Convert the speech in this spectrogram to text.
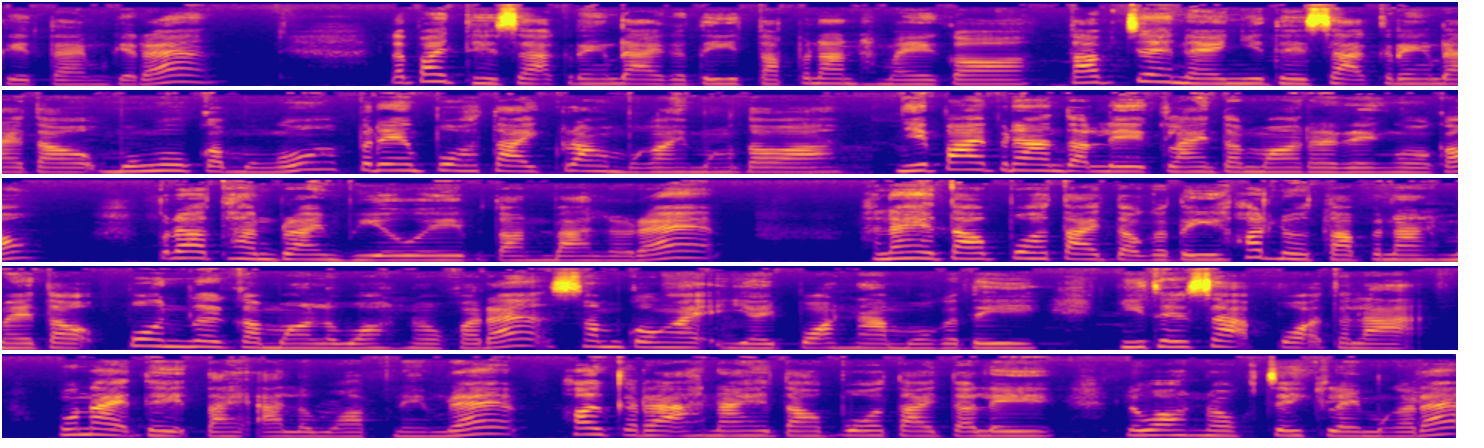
គេតាមគេរ៉ាលបៃទេសាក្រៀងដែរក៏ទីតបណានថ្មីក៏តបចេណៃញីទេសាក្រៀងដែរតមងក៏មងប្រេងពោះតៃក្រងបងៃម៉ងតញីប៉ៃប្រានតលេក្លែងតមររេងក៏ប្រឋានប្រៃ VOA បតនបាឡរ៉ាហណៃតោពោះតៃតកទីហត់នោះតបណានថ្មីតពូនលើកំងលវណក៏រ៉ាសំកងៃយាយពោះណាមកទីញីទេសាពោះតឡា ងួនណៃតេតៃអាលវ៉ាប់នេមរ៉ហលករ៉ាណៃតោពោតៃតលេលវ៉ណុកចេក្លៃមករ៉ា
